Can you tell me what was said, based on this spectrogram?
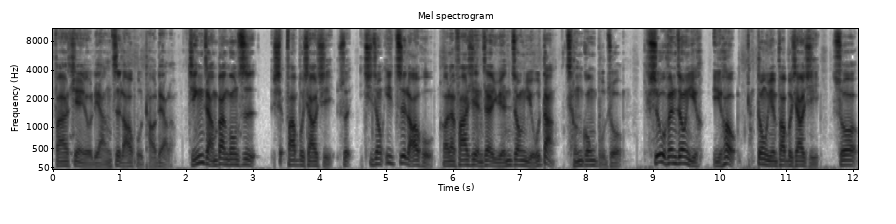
发现有两只老虎逃掉了。警长办公室发布消息说，其中一只老虎后来发现在园中游荡，成功捕捉。十五分钟以以后，动物园发布消息说，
